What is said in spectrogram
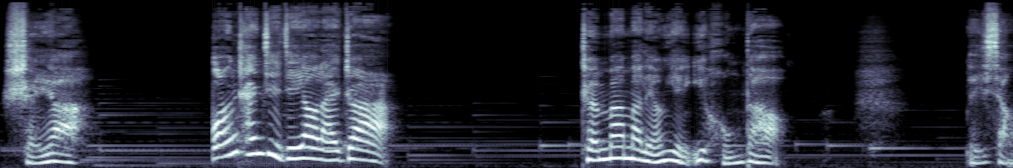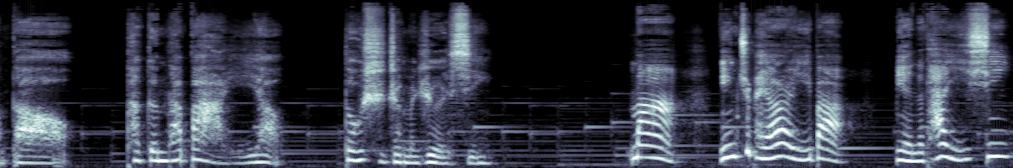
谁呀？王禅姐姐要来这儿。陈妈妈两眼一红，道：“没想到。”他跟他爸一样，都是这么热心。妈，您去陪二姨吧，免得她疑心。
